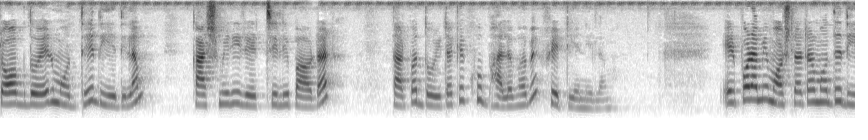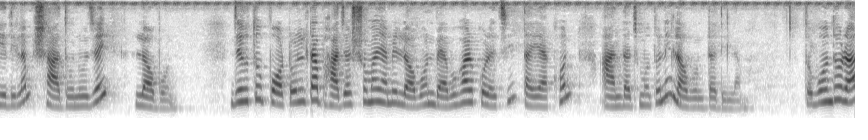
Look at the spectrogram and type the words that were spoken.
টক দইয়ের মধ্যে দিয়ে দিলাম কাশ্মীরি রেড চিলি পাউডার। তারপর দইটাকে খুব ভালোভাবে ফেটিয়ে নিলাম। এরপর আমি মশলাটার মধ্যে দিয়ে দিলাম স্বাদ অনুযায়ী লবণ। যেহেতু পটলটা ভাজার সময় আমি লবণ ব্যবহার করেছি, তাই এখন আন্দাজ মতনই লবণটা দিলাম। তো বন্ধুরা,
